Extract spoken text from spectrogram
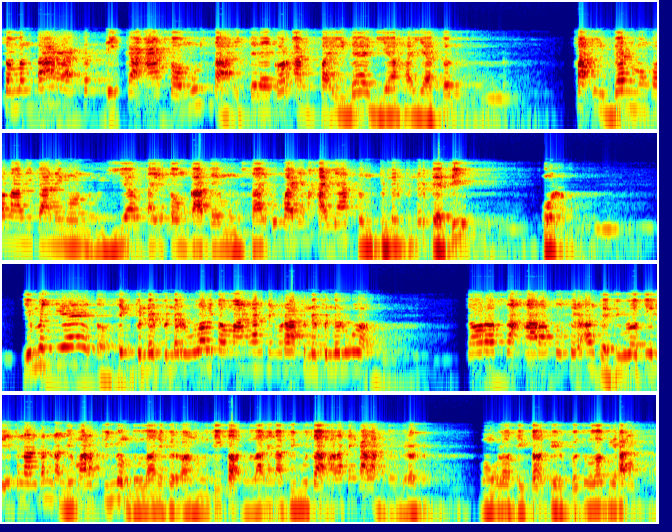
Sementara ketika aso Musa istilah Quran faida hiya hayatun Faidan mongko nalikane ngono, iya utai tongkate Musa iku pancen hayatun bener-bener dadi ulo. Ya mesti ae to, sing bener-bener ulo iso mangan sing ora bener-bener ulo. Cara Saharatu Fir'aun dadi ulo cilik tenan-tenan, ya malah bingung tuh ulane Fir'aun, sitok ulane Nabi Musa malah sing kalah to kira-kira. Wong ulo sitok direbut ulo pirang.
